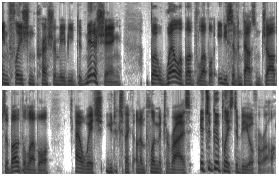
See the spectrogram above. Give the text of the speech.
inflation pressure may be diminishing, but well above the level, 87,000 jobs above the level at which you'd expect unemployment to rise. It's a good place to be overall.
